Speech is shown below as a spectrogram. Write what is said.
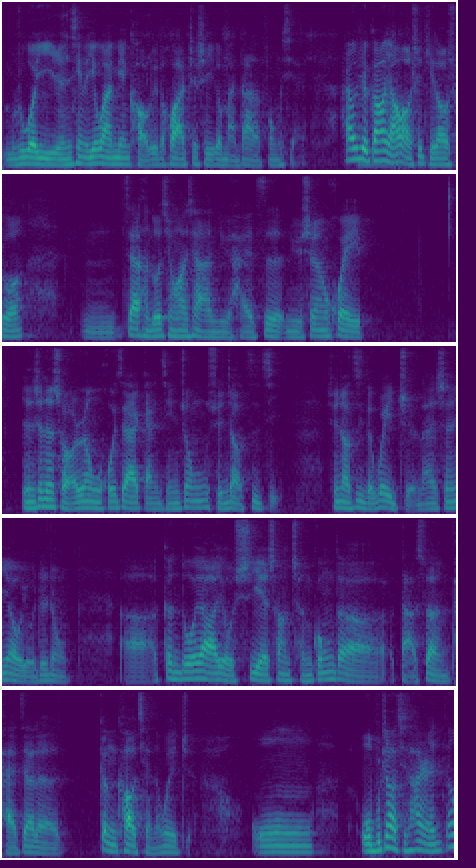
如果以人性的幽暗面考虑的话，这是一个蛮大的风险。还有就刚刚杨老师提到说，嗯，在很多情况下，女孩子女生会人生的首要任务会在感情中寻找自己，寻找自己的位置。男生要有这种，啊、呃，更多要有事业上成功的打算，排在了更靠前的位置。我我不知道其他人，但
